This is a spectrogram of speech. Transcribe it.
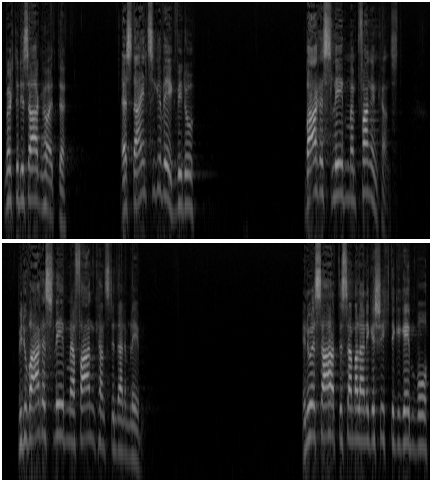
Ich möchte dir sagen heute, er ist der einzige Weg, wie du wahres Leben empfangen kannst, wie du wahres Leben erfahren kannst in deinem Leben. In den USA hat es einmal eine Geschichte gegeben, wo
